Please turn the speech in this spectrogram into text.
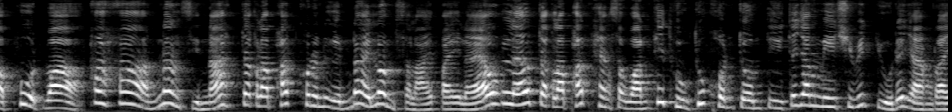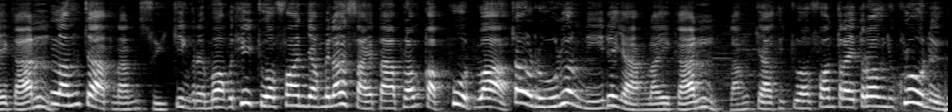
กับพูดว่าฮ่าฮ่านั่นสินะจักรพรรดิคนอื่นๆได้ล่มสลายไปแล้ว แล้วจักรพรรดิแห่งสวรรค์ที่ถูกทุกคนโจมตีจะยังมีชีวิตอยู่ได้อย่างไรกัน หลังจากนั้นสุยจิงก็ได้มองไปที่จัวฟานอย่างไม่ละสายตาพร้อมกับพูดว่าเจ้ารู้เรื่องนี้ได้อย่างไรกัน หลังจากที่จัวฟานไตรตรองอยู่ครู่หนึ่ง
